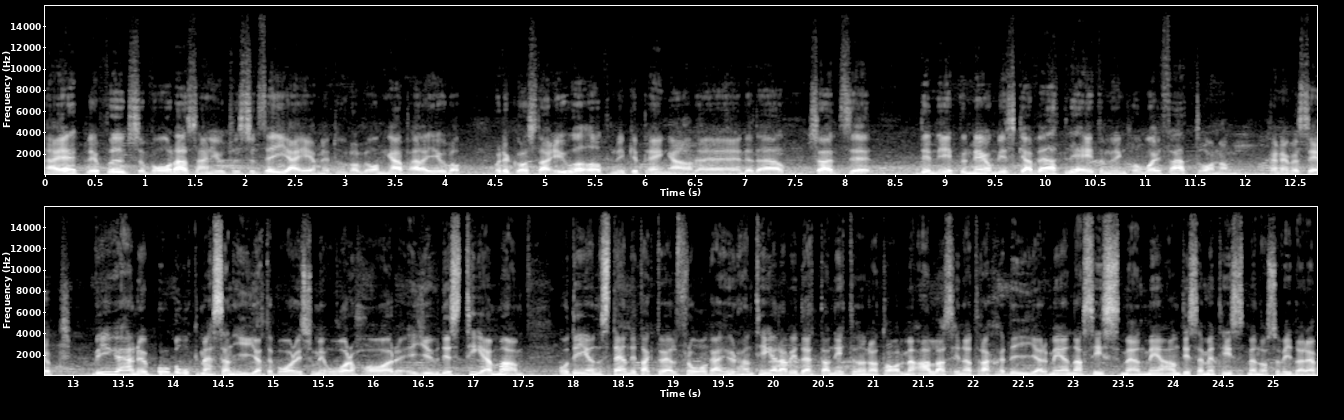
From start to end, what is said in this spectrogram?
när Erik blev sjuk så vårdas han ju på Sofiahemmet under långa perioder och det kostar oerhört mycket pengar det, det där. Så att eh, den ekonomiska verkligheten den kommer ifatt honom på något sätt. Vi är ju här nu på Bokmässan i Göteborg som i år har judiskt tema. Och det är en ständigt aktuell fråga. Hur hanterar vi detta 1900-tal med alla sina tragedier, med nazismen, med antisemitismen och så vidare?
